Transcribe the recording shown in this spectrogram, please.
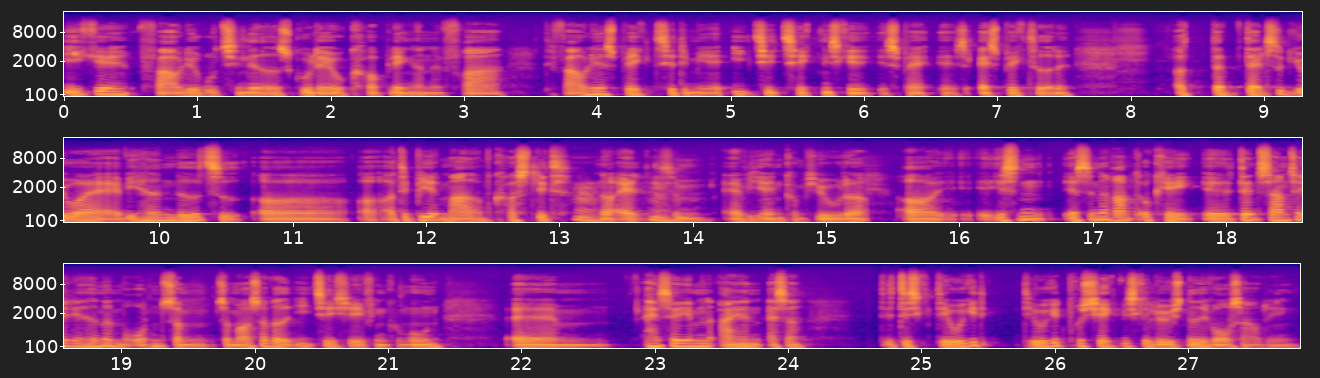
ikke faglig rutineret skulle lave koblingerne fra det faglige aspekt til det mere IT-tekniske aspekt, hedder det. Og der, der altid gjorde, at vi havde en nedtid, og, og, og det bliver meget omkosteligt, mm. når alt mm. ligesom er via en computer. Og jeg sådan, jeg sådan ramt, okay, øh, den samtale, jeg havde med Morten, som, som også har været IT-chef i en kommune, øh, han sagde, jamen, Ejhan, altså, det, det, det, er jo ikke et, det er jo ikke et projekt, vi skal løse nede i vores afdeling.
